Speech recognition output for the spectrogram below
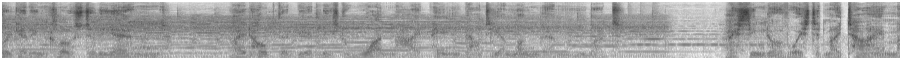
We're getting close to the end. I'd hoped there'd be at least one high-paying bounty among them, but... I seem to have wasted my time.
